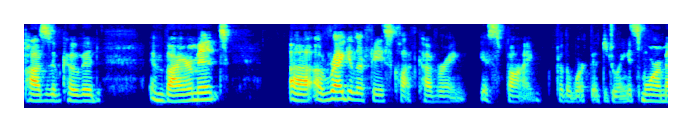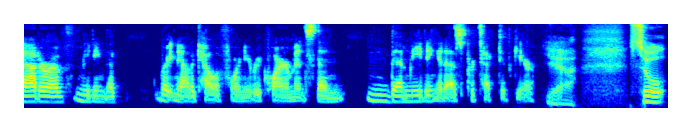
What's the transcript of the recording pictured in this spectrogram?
positive COVID environment, uh, a regular face cloth covering is fine for the work that they're doing. It's more a matter of meeting the right now the California requirements than them needing it as protective gear. Yeah. So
